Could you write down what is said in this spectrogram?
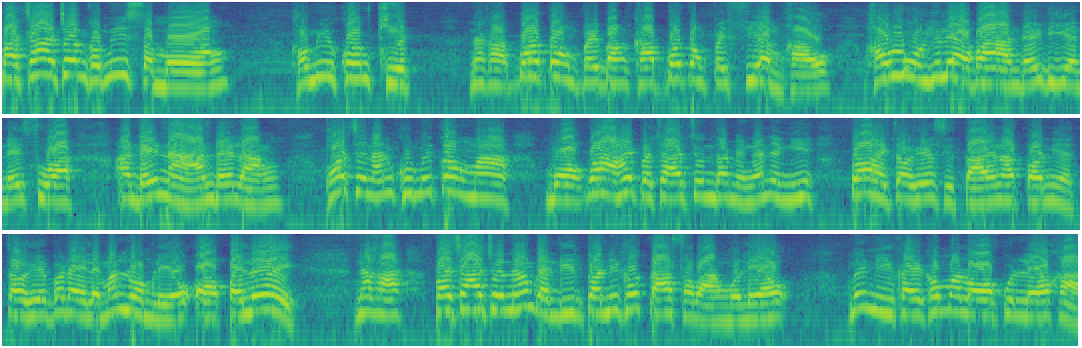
ประชาชนเขามีสมอง เขามีความคิด นะคะบ่ต้องไปบังคับบ่ต้องไปเสี่ยมเขา เขารู้อยู่แล้วว่าอันใดดีอันใดซัวอันใดหนาอันใดหลัง เพราะฉะนั้นคุณไม่ต้องมาบอกว่าให้ประชาชนทำอย่างนั้นอย่างนี้ต้องให้เจ้าเฮ็ดสิตายนะตอนเนี้ยเจ้าเฮ็ดบ่ได้แล้วมันล้มเหลวออกไปเลยนะคะ ประชาชนทั้งแผ่นดินตอนนี้เขาตาสว่างหมดแล้ว ไม่มีใครเขามารอคุณแล้วค่ะ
